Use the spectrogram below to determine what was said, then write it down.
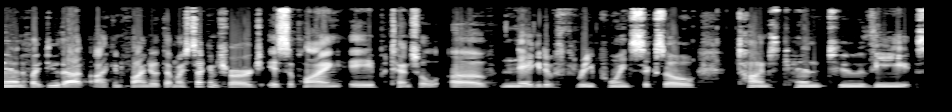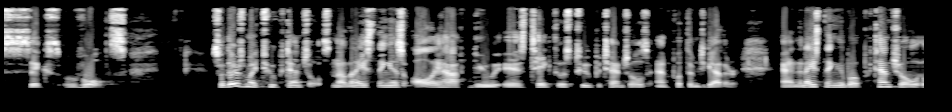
and if I do that, I can find out that my second charge is supplying a potential of negative 3.60 times 10 to the 6 volts. So there's my two potentials. Now the nice thing is all I have to do is take those two potentials and put them together. And the nice thing about potential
